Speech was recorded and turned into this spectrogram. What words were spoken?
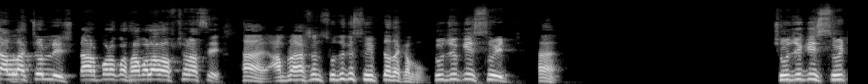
চার লাখ চল্লিশ। তারপরে কথা বলার অপশন আছে। হ্যাঁ আমরা আসেন সুজুকি সুইফটটা দেখাবো। Suzuki Swift. হ্যাঁ। সুজুকি সুইট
